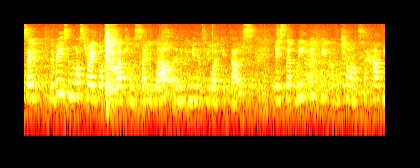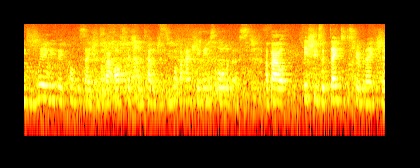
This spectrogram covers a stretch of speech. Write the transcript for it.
So the reason Lost Robot is working so well in the community work it does is that we give people the chance to have these really big conversations about artificial intelligence and what that actually means for all of us, about issues with data discrimination,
